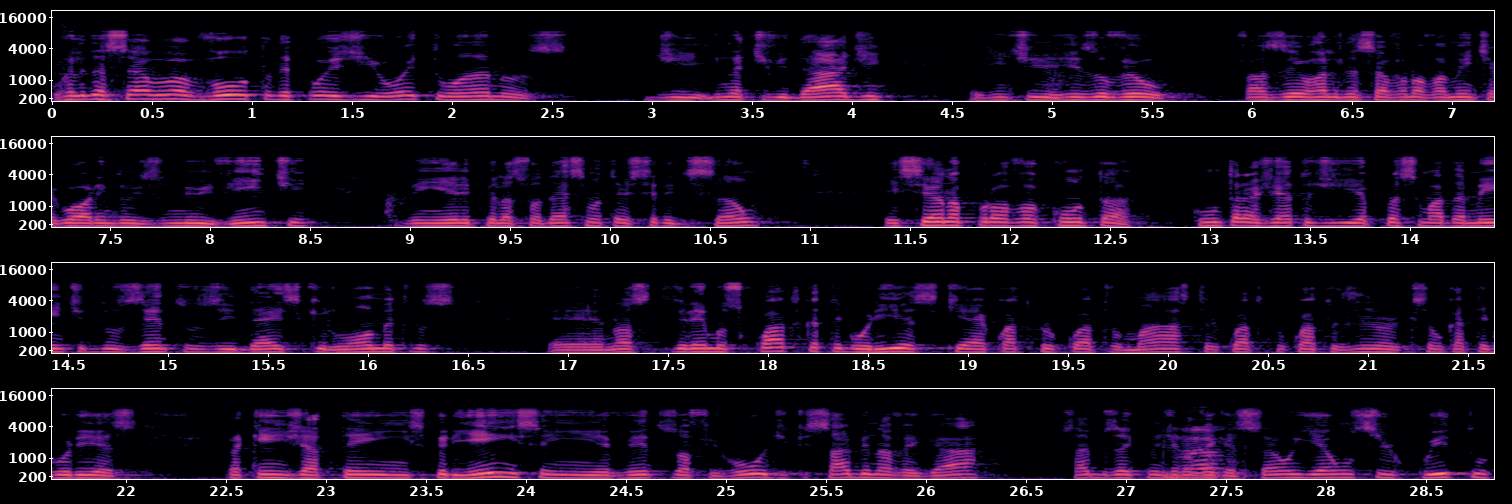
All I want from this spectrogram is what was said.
O Rally da Selva volta depois de oito anos de inatividade. A gente resolveu fazer o Rally da Selva novamente agora em 2020. Vem ele pela sua 13ª edição. Esse ano a prova conta com um trajeto de aproximadamente 210 quilômetros. É, nós teremos quatro categorias, que é 4x4 Master, 4x4 Junior, que são categorias para quem já tem experiência em eventos off-road, que sabe navegar, sabe usar equipamento de navegação e é um circuito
